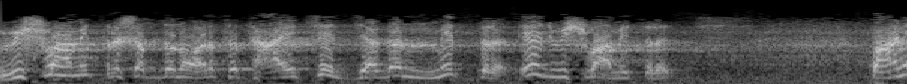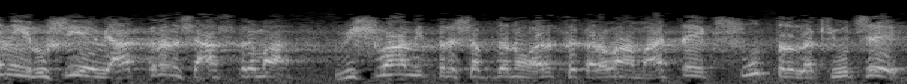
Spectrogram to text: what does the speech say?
વિશ્વામિત્ર શબ્દનો અર્થ થાય છે જગન મિત્ર એ જ વિશ્વામિત્ર. પાણીની ઋષિએ વ્યાકરણ શાસ્ત્રમાં વિશ્વામિત્ર શબ્દનો અર્થ કરવા માટે એક સૂત્ર લખ્યું છે,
